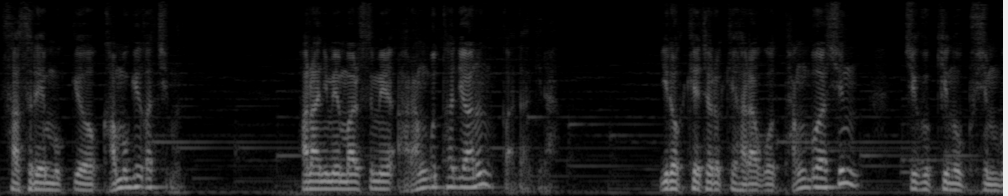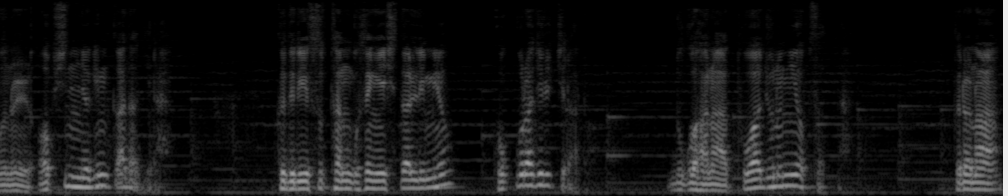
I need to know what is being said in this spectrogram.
사슬에 묶여 감옥에 갇힘은 하나님의 말씀에 아랑곳하지 않은 까닭이라. 이렇게 저렇게 하라고 당부하신 지극히 높으신 분을 업신여긴 까닭이라. 그들이 숱한 고생에 시달리며 고꾸라질지라도 누구 하나 도와주는 이 없었다. 그러나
